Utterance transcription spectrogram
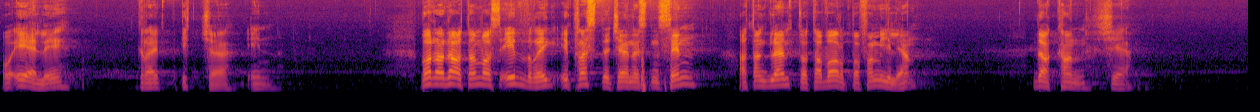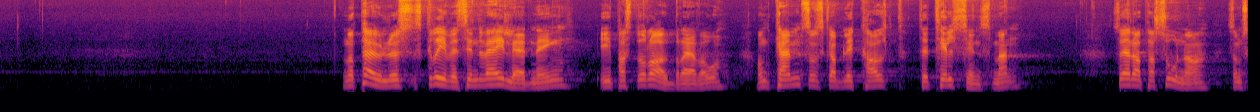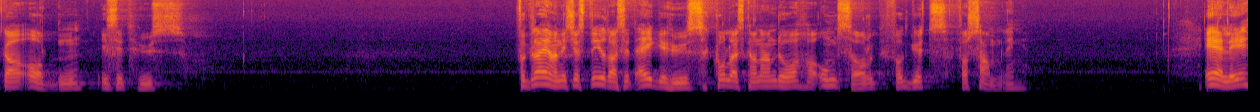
Og Eli greip ikke inn. Var det da at han var så ivrig i prestetjenesten sin at han glemte å ta vare på familien? Det kan skje. Når Paulus skriver sin veiledning i pastoralbrevene om hvem som skal bli kalt til tilsynsmenn, så er det personer som skal ha orden i sitt hus. For greier han ikke styre sitt eget hus, hvordan kan han da ha omsorg for Guds forsamling? Eli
